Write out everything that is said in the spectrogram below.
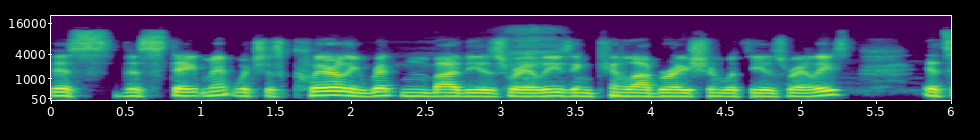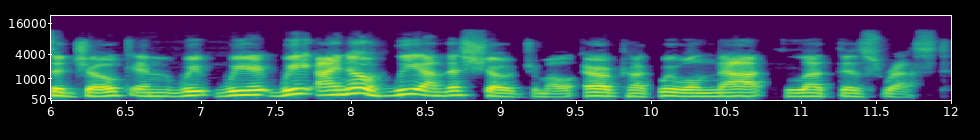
this this statement, which is clearly written by the Israelis in collaboration with the Israelis. It's a joke, and we we we I know we on this show, Jamal Arab Talk, we will not let this rest.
